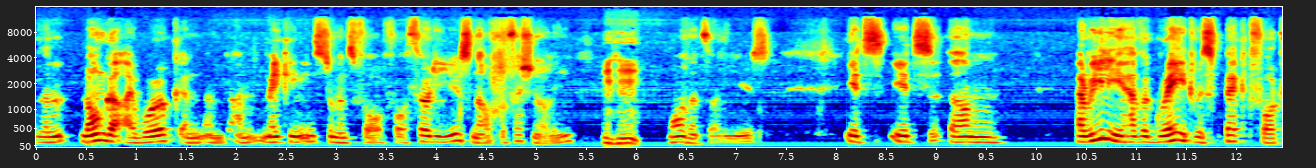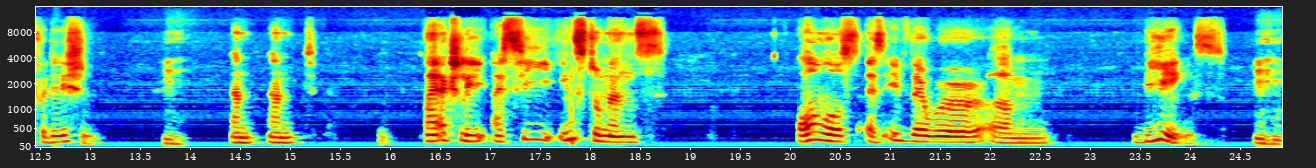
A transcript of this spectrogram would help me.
the longer I work and, and I'm making instruments for for 30 years now professionally, hmm more than 30 years. It's it's um, I really have a great respect for tradition, Mhm. and and I actually I see instruments almost as if there were um, beings hmm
